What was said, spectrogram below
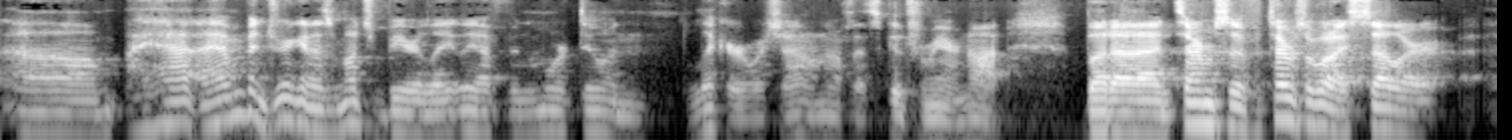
Um, I ha- I haven't been drinking as much beer lately. I've been more doing liquor, which I don't know if that's good for me or not. But uh, in terms of in terms of what I sell are uh,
